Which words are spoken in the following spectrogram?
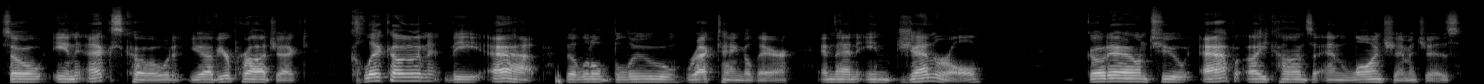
So in Xcode, you have your project. Click on the app, the little blue rectangle there, and then in General, go down to App Icons and Launch Images,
